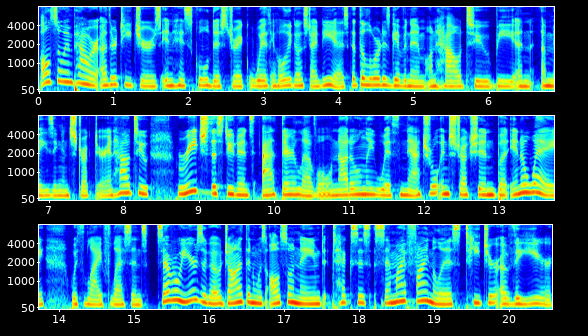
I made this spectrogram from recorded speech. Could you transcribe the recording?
also empower other teachers in his school district with Holy Ghost ideas that the Lord has given him on how to be an amazing instructor and how to reach the students at their level, not only with natural instruction but in a way with life lessons. Several years ago, Jonathan was also named Texas semifinalist Teacher of the Year,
